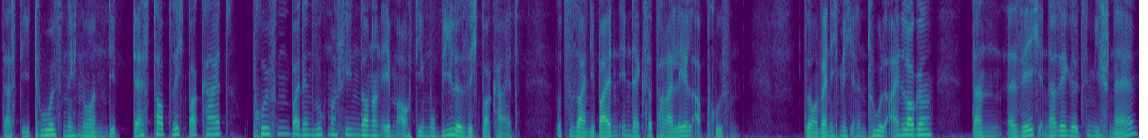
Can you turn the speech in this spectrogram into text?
dass die Tools nicht nur die Desktop-Sichtbarkeit prüfen bei den Suchmaschinen, sondern eben auch die mobile Sichtbarkeit. Sozusagen die beiden Indexe parallel abprüfen. So, und wenn ich mich in ein Tool einlogge, dann äh, sehe ich in der Regel ziemlich schnell,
